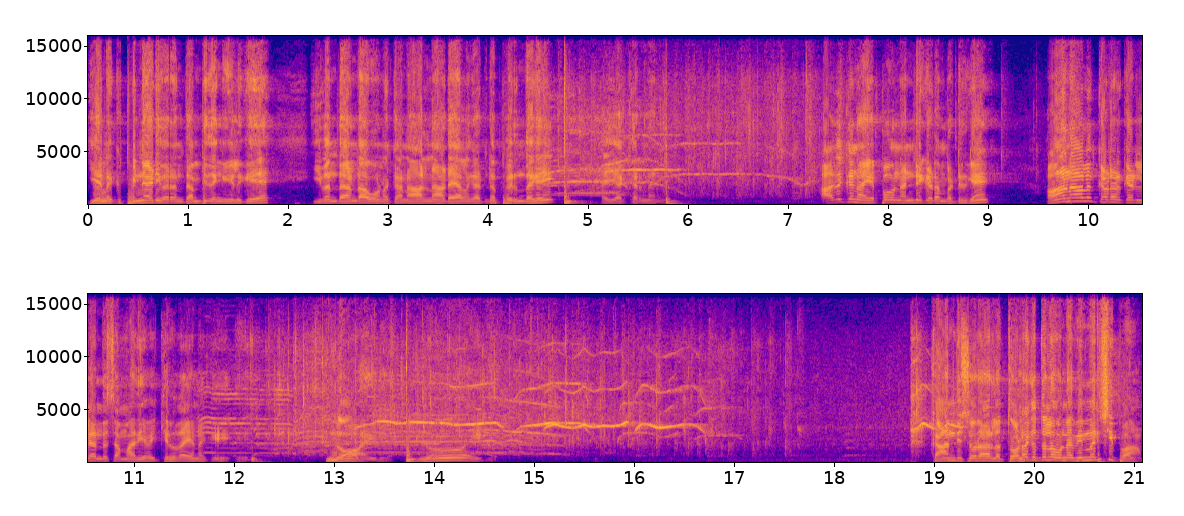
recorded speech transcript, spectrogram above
எனக்கு பின்னாடி வர தம்பி தங்கிகளுக்கு இவன் தாண்டா உனக்கான ஆள்னு அடையாளம் காட்டின பெருந்தகை. ஐயா கருணாநிதி. அதுக்கு நான் எப்பவும் நன்றி கடன் பட்டிருக்கேன். ஆனாலும் கடற்கரையில் அந்த சமாதியை வைக்கிறதா எனக்கு no idea no idea Gandhi சொல்கிறாரில் தொடக்கத்தில் உன்னை விமர்சிப்பான்.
